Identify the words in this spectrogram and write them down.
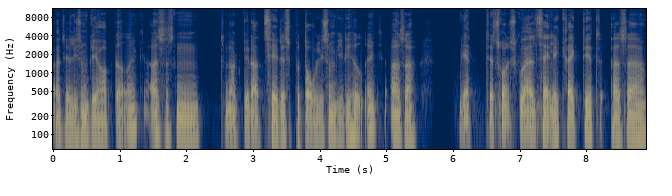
at jeg ligesom bliver opdaget, ikke? Altså sådan, det er nok det, der er tættest på dårlig samvittighed, ikke? Altså, jeg, jeg tror, det skulle alt tale ikke rigtigt. Altså,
